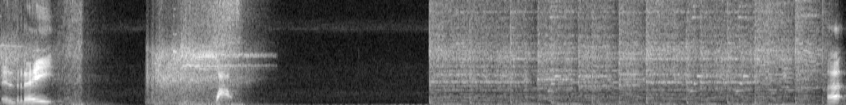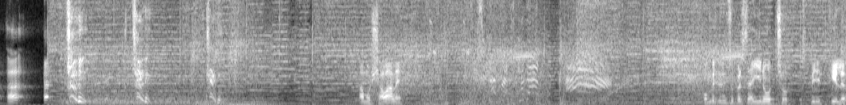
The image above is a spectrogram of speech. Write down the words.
El rey... Wow. Ah, ah, ah. Vamos, chavales. Convierte en Super Saiyan 8, Spirit Killer.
